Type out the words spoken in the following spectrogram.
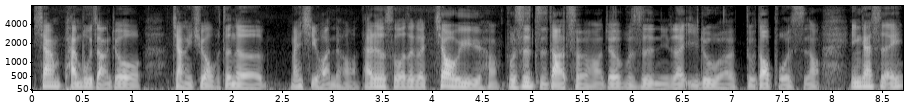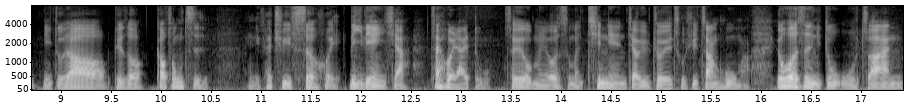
像潘部长就讲一句话，我真的蛮喜欢的哈，他就说这个教育哈不是直达车哈，就不是你这一路啊读到博士哦，应该是诶，你读到比如说高中职。你可以去社会历练一下，再回来读。所以我们有什么青年教育就业储蓄账户嘛？又或者是你读五专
